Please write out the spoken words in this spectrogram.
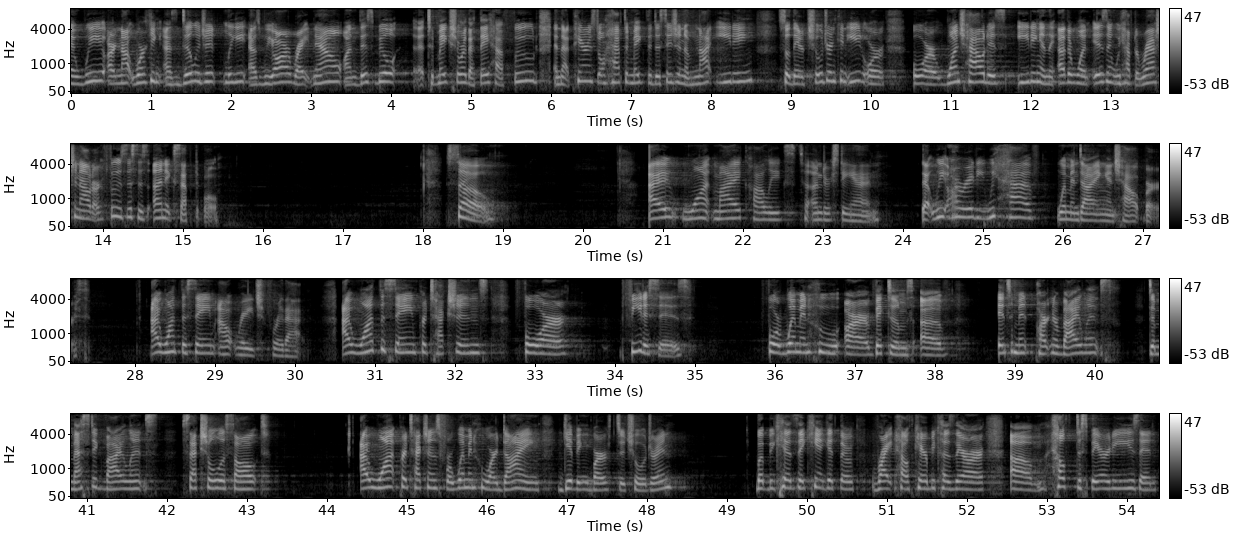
and we are not working as diligently as we are right now on this bill uh, to make sure that they have food and that parents don't have to make the decision of not eating so their children can eat or or one child is eating and the other one isn't. We have to ration out our foods. This is unacceptable. So i want my colleagues to understand that we already we have women dying in childbirth I want the same outrage for that. I want the same protections for fetuses, for women who are victims of intimate partner violence, domestic violence, sexual assault. I want protections for women who are dying giving birth to children, but because they can't get the right health care because there are um, health disparities and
